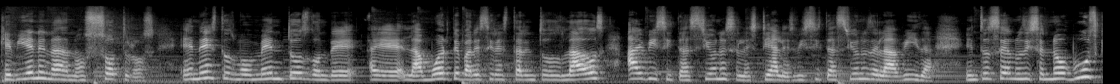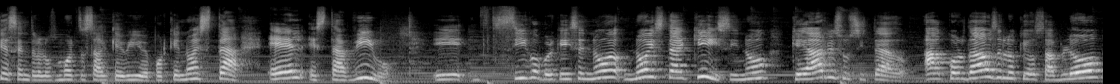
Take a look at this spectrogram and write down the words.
que vienen a nosotros. En estos momentos donde eh, la muerte pareciera estar en todos lados, hay visitaciones celestiales, visitaciones de la vida. Entonces nos dice, no busques entre los muertos al que vive, porque no está, Él está vivo. Y sigo porque dice, no, no está aquí, sino que ha resucitado. Acordaos de lo que os habló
